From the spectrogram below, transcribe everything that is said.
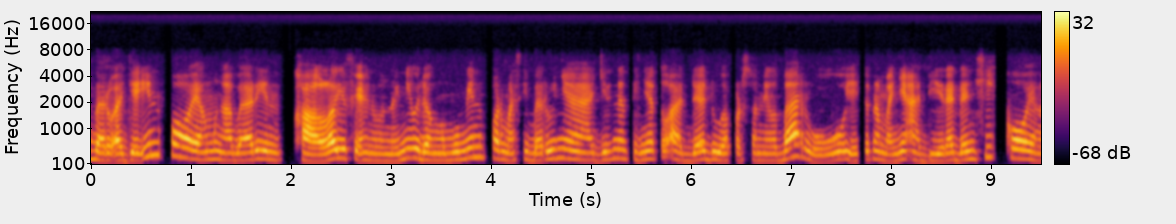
baru aja info yang mengabarin kalau UVN Uno ini udah ngumumin formasi barunya. Jadi nantinya tuh ada dua personil baru, yaitu namanya Adira dan Chico yang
